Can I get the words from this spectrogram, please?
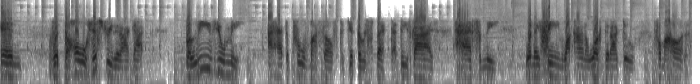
And with the whole history that I got, believe you me, I had to prove myself to get the respect that these guys had for me when they seen what kind of work that I do for my artists.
